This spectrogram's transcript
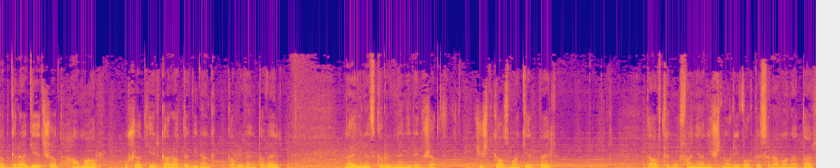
Շատ գրագետ, շատ համառ ու շատ երկարատև իրանք կռիվ են տվել։ Նաև իրենց կռիվն են իրենք շատ ճիշտ կազմակերպել դա արդեն Ուրֆանյանի շնորհի որպես հրամանատար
